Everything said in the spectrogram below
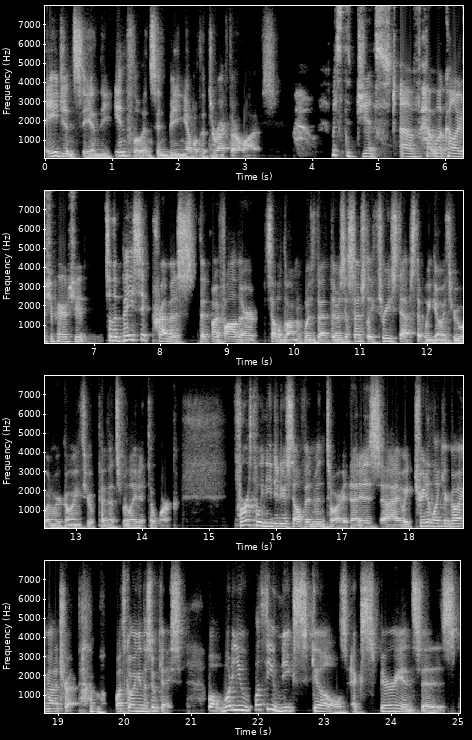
agency and the influence in being able to direct our lives wow what's the gist of how what color is your parachute so the basic premise that my father settled on was that there's essentially three steps that we go through when we're going through pivots related to work First, we need to do self inventory. That is, uh, we treat it like you're going on a trip. what's going in the suitcase? Well, what do you? What's the unique skills, experiences,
